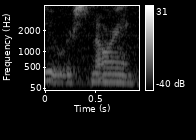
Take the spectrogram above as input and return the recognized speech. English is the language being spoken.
You were snoring.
